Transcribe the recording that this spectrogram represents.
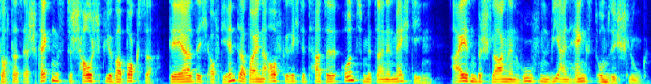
Doch das erschreckendste Schauspiel war Boxer, der sich auf die Hinterbeine aufgerichtet hatte und mit seinen mächtigen, eisenbeschlagenen Hufen wie ein Hengst um sich schlug.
